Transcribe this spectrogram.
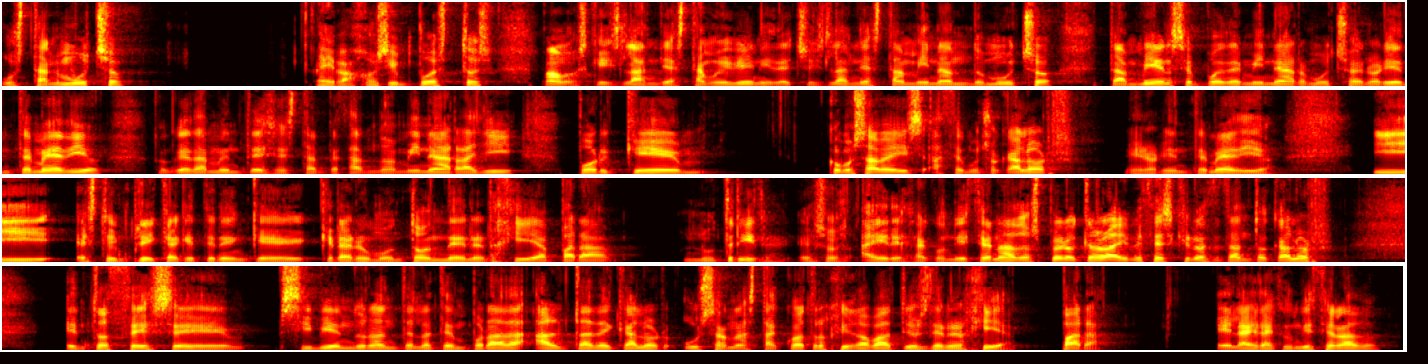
gustan mucho. Hay bajos impuestos. Vamos, que Islandia está muy bien y de hecho Islandia está minando mucho. También se puede minar mucho en Oriente Medio. Concretamente se está empezando a minar allí porque, como sabéis, hace mucho calor en Oriente Medio. Y esto implica que tienen que crear un montón de energía para nutrir esos aires acondicionados. Pero claro, hay veces que no hace tanto calor. Entonces, eh, si bien durante la temporada alta de calor usan hasta 4 gigavatios de energía para el aire acondicionado,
